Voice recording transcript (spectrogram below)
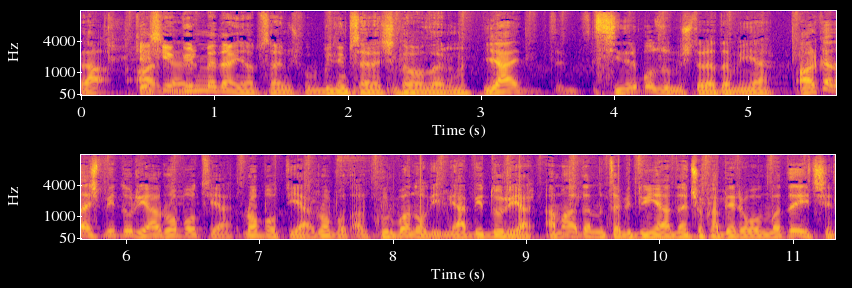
ya, Keşke arka- gülmeden yapsaymış bu bilimsel açıklamalarını. ya sinir bozulmuştur adamın ya. Arkadaş bir dur ya robot ya robot ya robot Al, kurban olayım ya bir dur ya. Ama adamın tabi dünyadan çok haberi olmadığı için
